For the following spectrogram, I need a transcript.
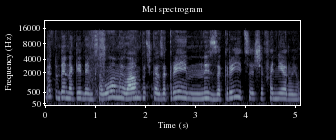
Ми туди накидаємо соломи, лампочка, закриємо, низ закриється ще фанерою.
